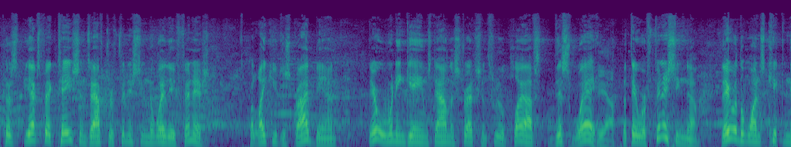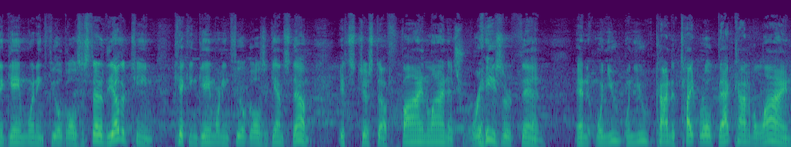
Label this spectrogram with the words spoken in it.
Because the expectations after finishing the way they finished, but like you described, Dan, they were winning games down the stretch and through the playoffs this way. Yeah. But they were finishing them. They were the ones kicking the game winning field goals instead of the other team kicking game winning field goals against them. It's just a fine line. It's razor thin. And when you when you kind of tightrope that kind of a line,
